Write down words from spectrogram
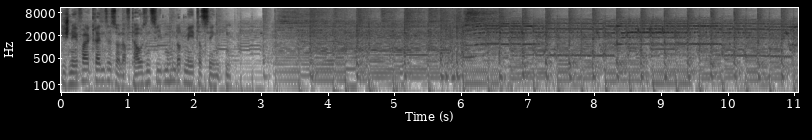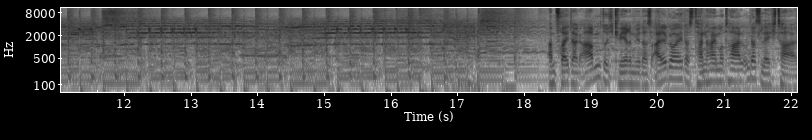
Die Schneefallgrenze soll auf 1700 Meter sinken. Am Freitagabend durchqueren wir das Allgäu, das Tannheimer Tal und das Lechtal.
